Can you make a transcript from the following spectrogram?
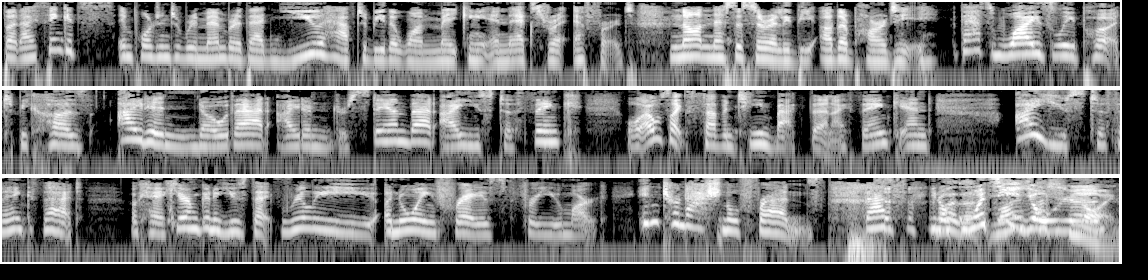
But I think it's important to remember that you have to be the one making an extra effort, not necessarily the other party. That's wisely put because I didn't know that. I didn't understand that. I used to think, well, I was like 17 back then, I think, and I used to think that Okay, here I'm going to use that really annoying phrase for you, Mark. International friends. That's, you know, Why, that- 国际 why is 友 that 人。 annoying?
